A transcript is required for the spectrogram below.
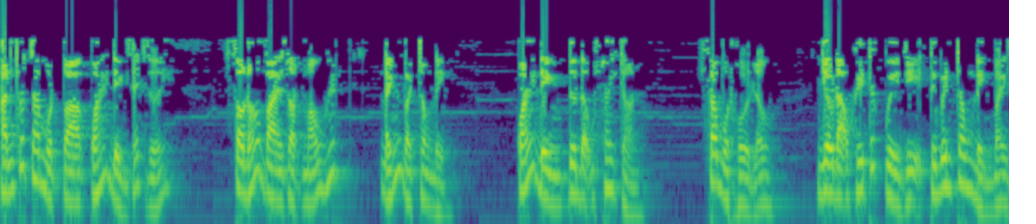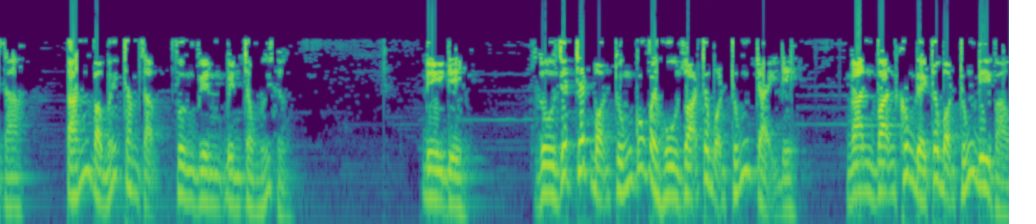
Hắn xuất ra một tòa quái đỉnh rách dưới, Sau đó vài giọt máu huyết Đánh vào trong đỉnh Quái đỉnh tự động xoay tròn sau một hồi lâu, Nhiều đạo khí tức quỷ dị từ bên trong đỉnh bay ra, Tán vào mấy trăm dặm phương viên bên trong núi rừng. Đi đi, Dù giết chết bọn chúng cũng phải hù dọa cho bọn chúng chạy đi. Ngàn vạn không để cho bọn chúng đi vào,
